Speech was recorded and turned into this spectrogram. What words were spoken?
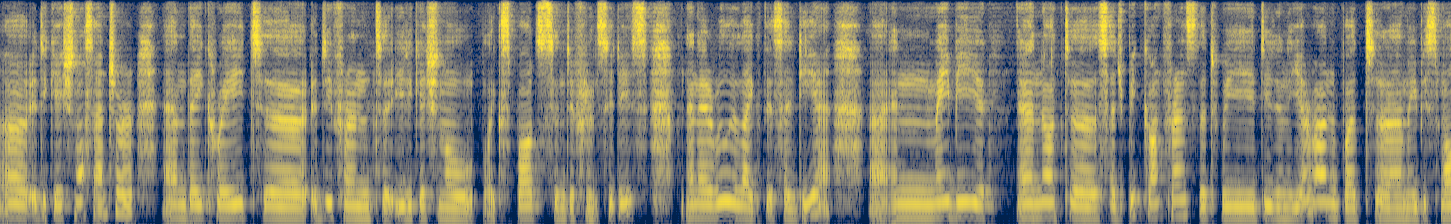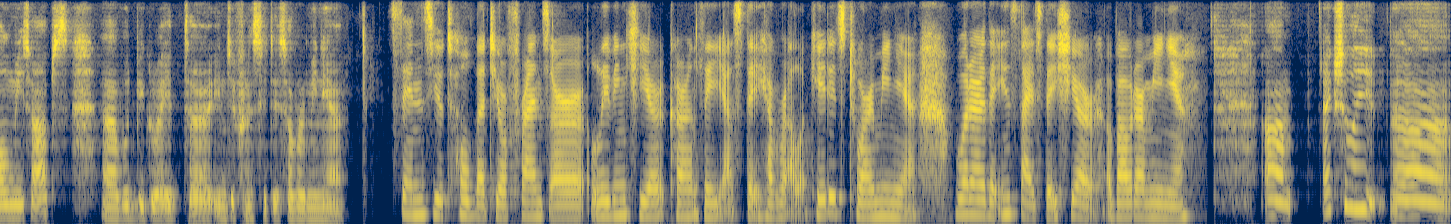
Uh, educational center and they create uh, different educational like spots in different cities and i really like this idea uh, and maybe uh, not uh, such big conference that we did in Yerevan, but uh, maybe small meetups would be great in different cities of Armenia since you told that your friends are living here currently, yes, they have relocated to Armenia. What are the insights they share about Armenia? Um, actually, uh,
